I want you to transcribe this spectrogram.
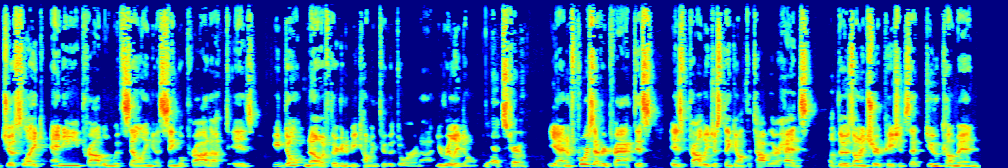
just like any problem with selling a single product is you don't know if they're going to be coming through the door or not. You really don't. Yeah, it's true. Yeah, and of course every practice is probably just thinking off the top of their heads of those uninsured patients that do come in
